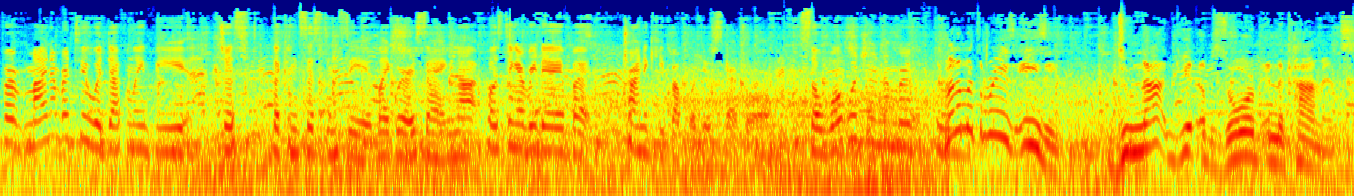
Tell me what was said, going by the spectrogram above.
for my number two would definitely be just the consistency, like we were saying, not posting every day, but trying to keep up with your schedule. So what would your number three? My number three is easy. Do not get absorbed in the comments.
